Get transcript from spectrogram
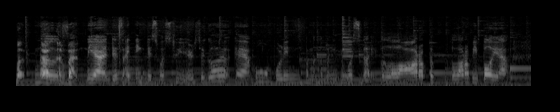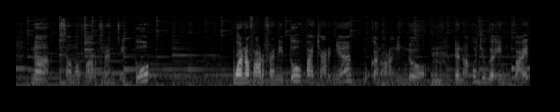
but No, that event yeah this I think this was two years ago kayak aku ngumpulin teman-teman it was like a lot of a lot of people ya nah some of our friends itu one of our friend itu pacarnya bukan orang Indo Hmm. dan aku juga invite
